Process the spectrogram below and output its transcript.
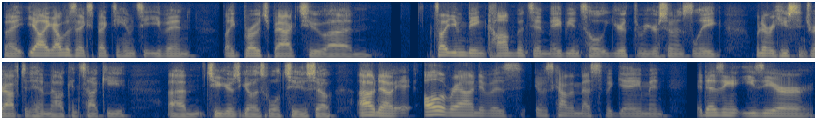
But yeah, like I wasn't expecting him to even like broach back to um, not even being competent maybe until year three or so in his league. Whenever Houston drafted him out of Kentucky um, two years ago as well too. So I don't know. It, all around it was it was kind of a mess of a game, and it doesn't get easier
